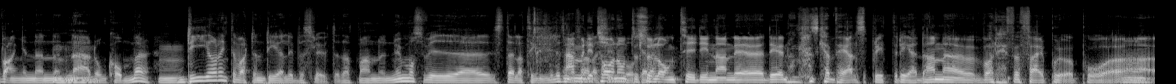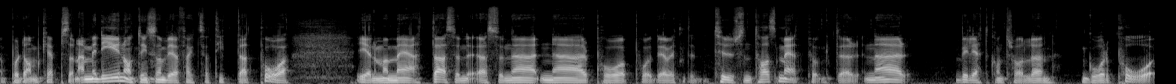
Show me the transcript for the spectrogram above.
vagnen mm. när de kommer. Mm. Det har inte varit en del i beslutet att man nu måste vi ställa till lite Nej, men Det tar nog inte så lång tid innan det, det är nog ganska väl spritt redan vad det är för färg på, på, mm. på de kepsarna. Men det är ju någonting som vi faktiskt har tittat på genom att mäta, alltså, alltså när, när på, på jag vet inte, tusentals mätpunkter, när biljettkontrollen går på,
